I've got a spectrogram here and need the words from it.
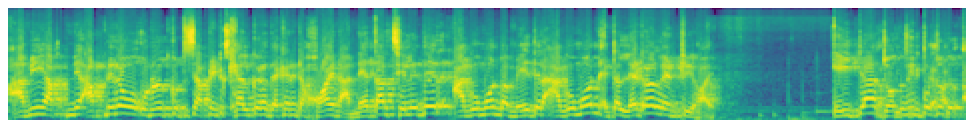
আমি আপনি আপনারও অনুরোধ করতেছি আপনি একটু খেয়াল করে দেখেন এটা হয় না। নেতার ছেলেদের আগমন বা মেয়েদের আগমন একটা লেটারাল এন্ট্রি হয়। এইটা যতদিন পৃথিবীতে পর্যন্ত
